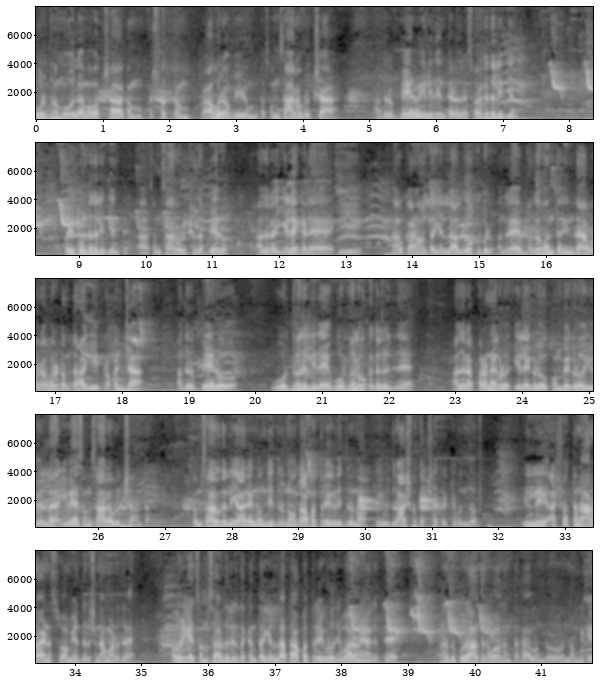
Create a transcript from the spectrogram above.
ಊರ್ಧ್ವಮೂಲ ಮವಕ್ಷಾಕಂ ಅಶ್ವತ್ಥಂ ರಾಹುರವ್ಯಯಂ ಅಂತ ಸಂಸಾರ ವೃಕ್ಷ, ಅದರ ಬೇರು ಎಲ್ಲಿದೆ ಅಂತ ಹೇಳಿದ್ರೆ ಸ್ವರ್ಗದಲ್ಲಿ ಇದೆಯಂತೆ ವೈಕುಂಠದಲ್ಲಿ ಇದೆಯಂತೆ ಆ ಸಂಸಾರ ವೃಕ್ಷದ ಬೇರು. ಅದರ ಎಲೆಗಳೇ ಈ ನಾವು ಕಾಣುವಂಥ ಎಲ್ಲ ಲೋಕಗಳು. ಅಂದರೆ ಭಗವಂತನಿಂದ ಹೊರ ಹೊರಟಂತಹ ಈ ಪ್ರಪಂಚ, ಅದರ ಬೇರು ಊರ್ಧ್ವದಲ್ಲಿದೆ ಊರ್ಧ್ವ ಲೋಕಗಳಲ್ಲಿದೆ ಅದರ ಪರ್ಣಗಳು, ಎಲೆಗಳು, ಕೊಂಬೆಗಳು ಇವೆಲ್ಲ ಇವೇ ಸಂಸಾರ ವೃಕ್ಷ ಅಂತ. ಸಂಸಾರದಲ್ಲಿ ಯಾರೇ ನೊಂದಿದ್ರು ತಾಪತ್ರಯಗಳಿದ್ರು ಈ ವಿದುರಾಶ್ವತ್ಥ ಕ್ಷೇತ್ರಕ್ಕೆ ಬಂದು ಇಲ್ಲಿ ಅಶ್ವತ್ಥನಾರಾಯಣ ಸ್ವಾಮಿಯ ದರ್ಶನ ಮಾಡಿದ್ರೆ ಅವರಿಗೆ ಸಂಸಾರದಲ್ಲಿರ್ತಕ್ಕಂಥ ಎಲ್ಲ ತಾಪತ್ರಯಗಳು ನಿವಾರಣೆ ಆಗುತ್ತೆ ಅನ್ನೋದು ಪುರಾತನವಾದಂತಹ ಒಂದು ನಂಬಿಕೆ.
